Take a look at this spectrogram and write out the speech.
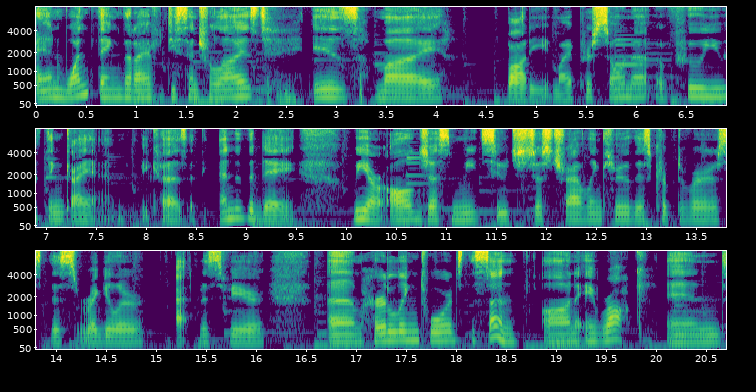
And one thing that I've decentralized is my body, my persona of who you think I am. Because at the end of the day, we are all just meat suits just traveling through this cryptoverse, this regular atmosphere, um, hurtling towards the sun on a rock. And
